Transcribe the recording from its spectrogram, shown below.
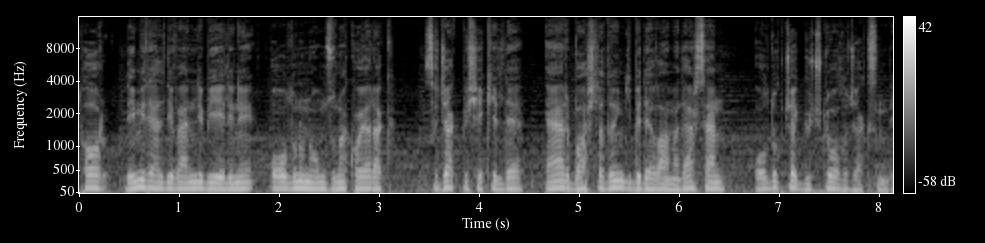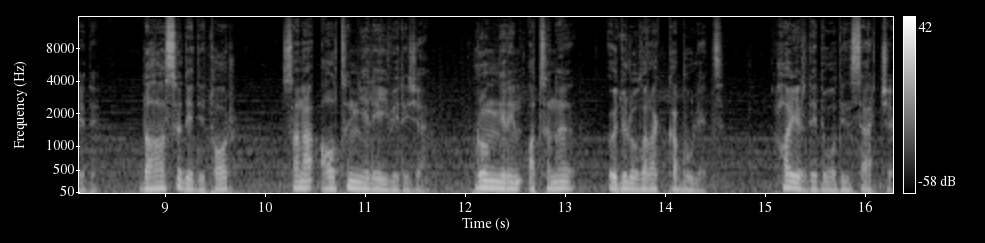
Thor demir eldivenli bir elini oğlunun omzuna koyarak sıcak bir şekilde eğer başladığın gibi devam edersen oldukça güçlü olacaksın dedi. Dahası dedi Thor, sana altın yeleği vereceğim. Hrungnir'in atını ödül olarak kabul et. Hayır dedi Odin sertçe.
